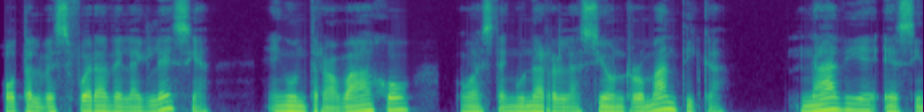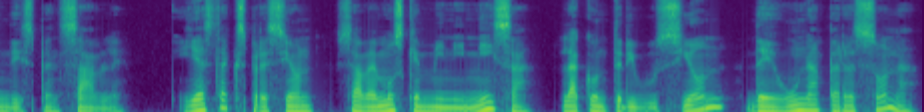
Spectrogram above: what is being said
o tal vez fuera de la iglesia, en un trabajo o hasta en una relación romántica. Nadie es indispensable. Y esta expresión sabemos que minimiza la contribución de una persona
